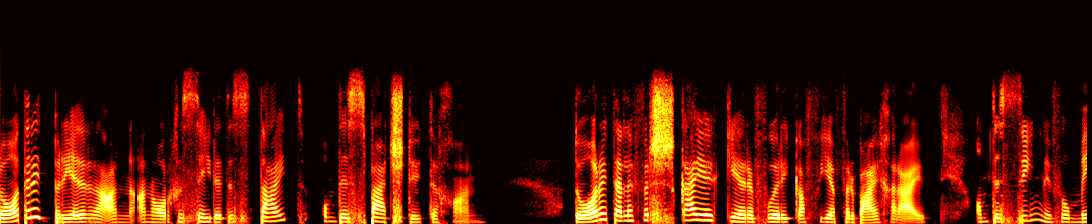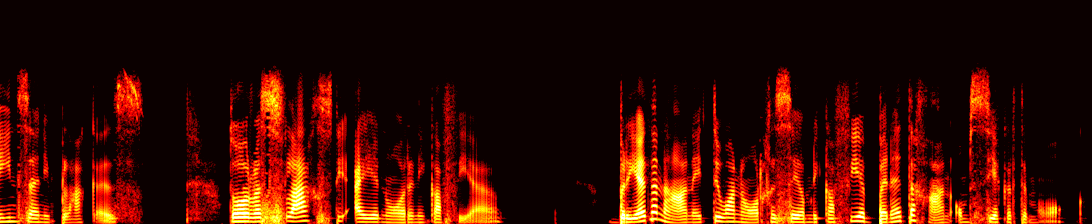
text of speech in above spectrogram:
Later het Bredenhan aan haar gesê dit is tyd om dispatch toe te gaan. Daar het hulle verskeie kere voor die kafee verbygery om te sien hoeveel mense in die plek is. Daar was slegs die eienaar in die kafee. Bredenaan het toe aan haar gesê om die kafee binne te gaan om seker te maak.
